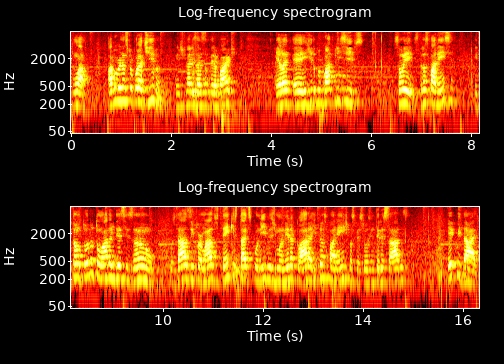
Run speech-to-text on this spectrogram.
Vamos lá. a governança corporativa, para a gente finalizar essa primeira parte, ela é regida por quatro princípios. São eles: transparência, então toda tomada de decisão, os dados informados têm que estar disponíveis de maneira clara e transparente para as pessoas interessadas. Equidade.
